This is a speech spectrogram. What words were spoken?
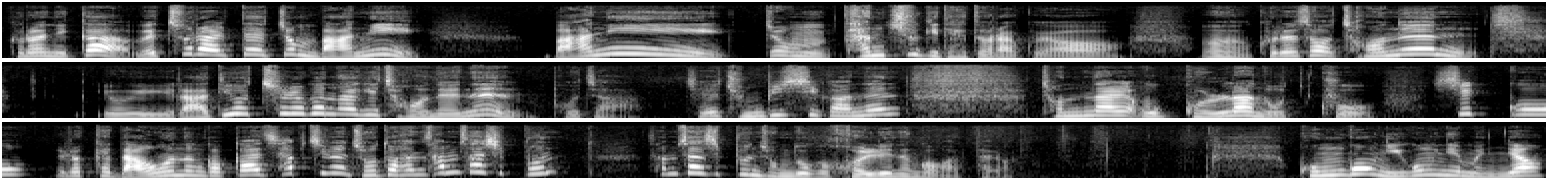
그러니까 외출할 때 좀 많이 많이 좀 단축이 되더라고요. 어, 그래서 저는 여기 라디오 출근하기 전에는 보자. 제 준비 시간은 전날 옷 골라놓고 씻고 이렇게 나오는 것까지 합치면 저도 한 3, 40분? 3, 40분 정도가 걸리는 것 같아요. 0020님은요,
